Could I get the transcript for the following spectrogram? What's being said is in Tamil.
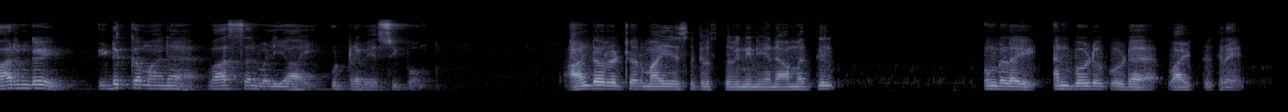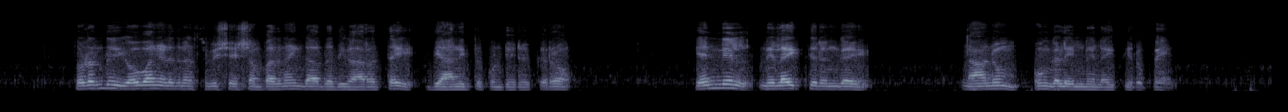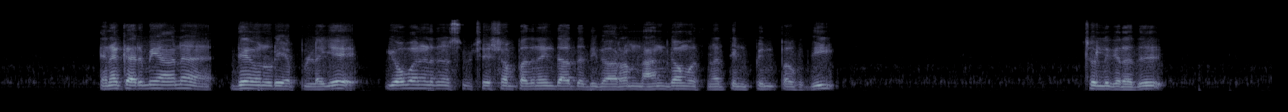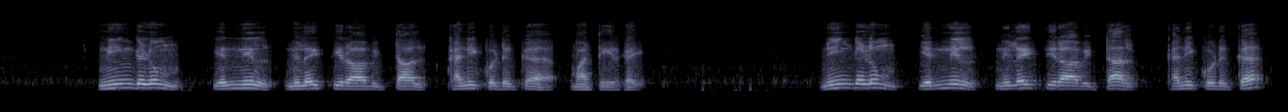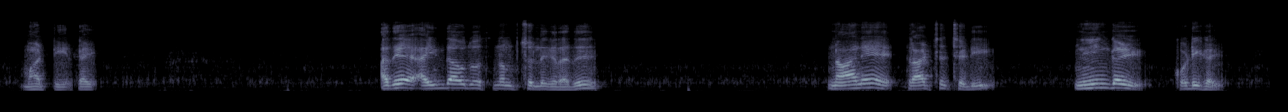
பாருங்கள் இடுக்கமான வாசல் வழியாய் உற்றவேசிப்போம். ஆண்டவரற்றருமாய் இயேசு கிறிஸ்துவின் இனிய நாமத்தில் உங்களை அன்போடு கூட வாழ்த்துகிறேன். தொடர்ந்து யோவான் எழுதின சுவிசேஷம் பதினைந்தாவது அதிகாரத்தை தியானித்துக் கொண்டிருக்கிறோம். என்னில் நிலைத்திருங்கள் நானும் உங்களில் நிலைத்திருப்பேன். எனக்கு அருமையான தேவனுடைய பிள்ளையே யோவான் எழுதின சுவிசேஷம் பதினைந்தாவது அதிகாரம் நான்காம் வசனத்தின் பின்பகுதி சொல்லுகிறது நீங்களும் என்னில் நிலைத்திராவிட்டால் கனி கொடுக்க மாட்டீர்கள். நீங்களும் என்னில் நிலைத்திராவிட்டால் கனி கொடுக்க மாட்டீர்கள். அதே ஐந்தாவது வசனம் சொல்லுகிறது நானே திராட்சை செடி நீங்கள் கொடிகள்.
